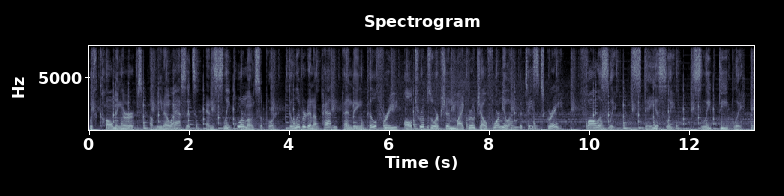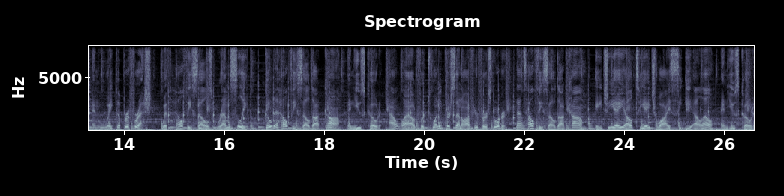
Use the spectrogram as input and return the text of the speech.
with calming herbs, amino acids, and sleep hormone support, delivered in a patent pending pill free ultra absorption microgel formula that tastes great. Fall asleep, stay asleep, sleep deeply, and wake up refreshed with Healthy Cell's REM Sleep. Go to healthycell.com and use code OUTLOUD for 20% off your first order. That's healthycell.com, H E A L T H Y C E L L, and use code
